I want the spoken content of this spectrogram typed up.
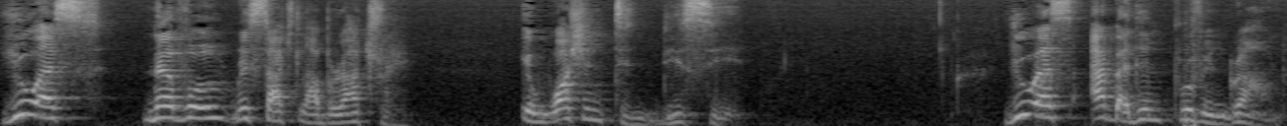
U.S. Naval Research Laboratory in Washington, D.C., U.S. Aberdeen Proving Ground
